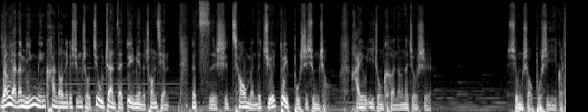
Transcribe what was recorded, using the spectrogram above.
杨亚楠明明看到那个凶手就站在对面的窗前。那此时敲门的绝对不是凶手。还有一种可能，呢就是凶手不是一个人。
